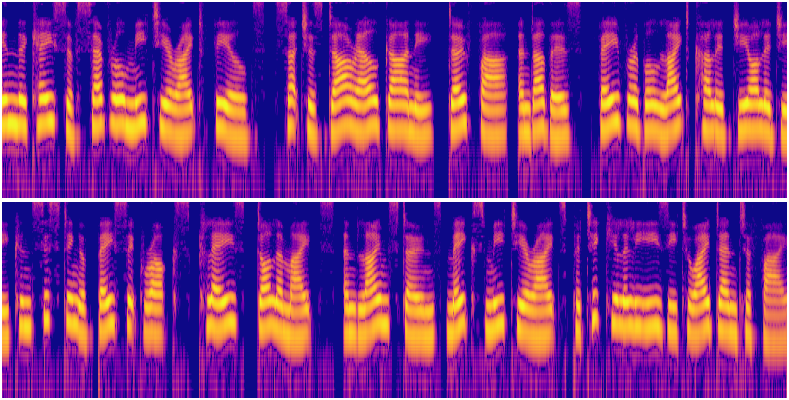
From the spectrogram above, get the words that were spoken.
In the case of several meteorite fields, such as Dar al Gani, Dhofar, and others, favorable light-colored geology consisting of basic rocks clays, dolomites, and limestones makes meteorites particularly easy to identify.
